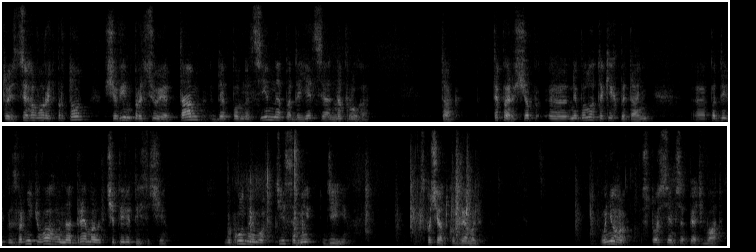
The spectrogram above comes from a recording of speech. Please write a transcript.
Тобто це говорить про те, що він працює там, де повноцінно подається напруга. Так, тепер, щоб е, не було таких питань, е, зверніть увагу на Dremel 4000. Виконуємо ті самі дії. Спочатку Dremel. У нього 175 Вт.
